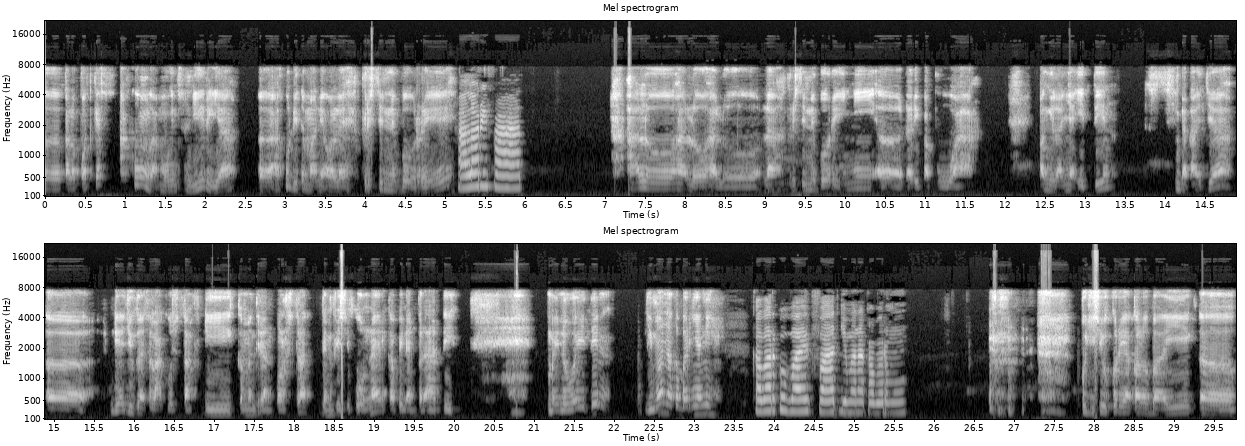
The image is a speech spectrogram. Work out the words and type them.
uh, kalau podcast aku nggak mungkin sendiri ya. Uh, aku ditemani oleh Christine Nebore. Halo Rifat. Halo, halo, halo. Lah, Christine Nebore ini uh, dari Papua. Panggilannya Itin. Singkat aja, uh, dia juga selaku staf di Kementerian Polstrat dan Visip Unair Kabinet Berarti. By the way, Itin, gimana kabarnya nih? Kabarku baik, Fat. Gimana kabarmu? puji syukur ya kalau baik. Uh,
